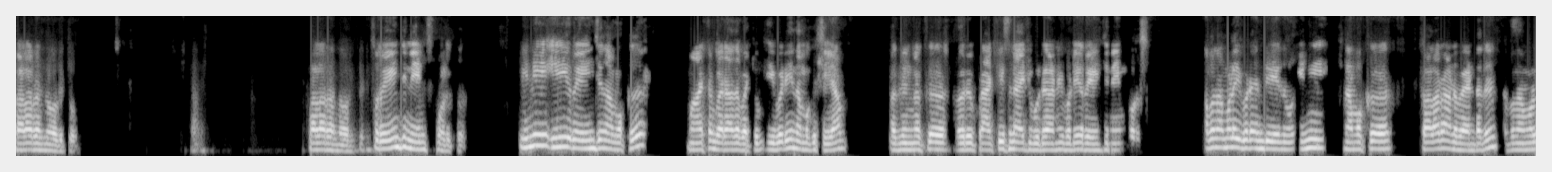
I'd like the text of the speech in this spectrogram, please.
കളർ എന്ന് കൊടുത്തു. കളർ എന്ന് കൊടുത്തു. റേഞ്ച് നെയിംസ് കൊടുത്തു. ഇനി ഈ റേഞ്ച് നമുക്ക് മാറ്റം വരാതെ പറ്റും. ഇവിടെയും നമുക്ക് ചെയ്യാം. അത് നിങ്ങൾക്ക് ഒരു പ്രാക്ടീസിനായിട്ട് വിടുകയാണ്. ഇവിടെ റേഞ്ച് നെയിം കൊടുക്കും അപ്പൊ നമ്മൾ ഇവിടെ എന്ത് ചെയ്യുന്നു? ഇനി നമുക്ക് കളറാണ് വേണ്ടത്. അപ്പൊ നമ്മൾ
